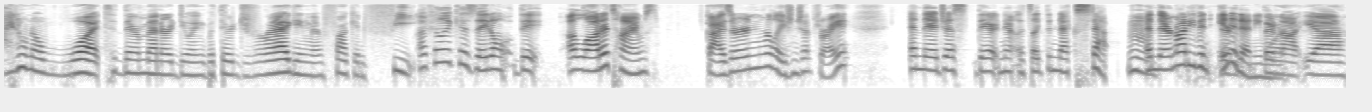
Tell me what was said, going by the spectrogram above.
I don't know what their men are doing, but they're dragging their fucking feet. I feel like because they don't, they, a lot of times guys are in relationships, right? And they're just, they're now, it's like the next step. Mm. And they're not even in They're- it anymore. They're not, yeah.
